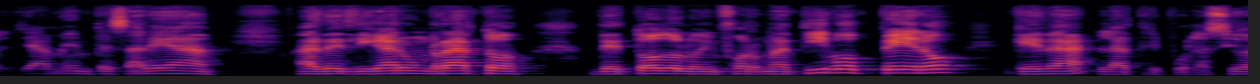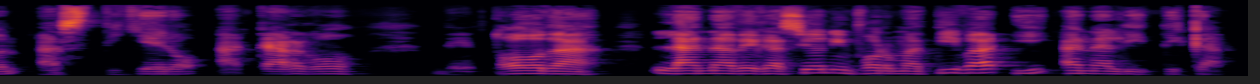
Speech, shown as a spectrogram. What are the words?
pues ya me empezaré a, desligar un rato de todo lo informativo, pero queda la tripulación astillero a cargo de toda la navegación informativa y analítica.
